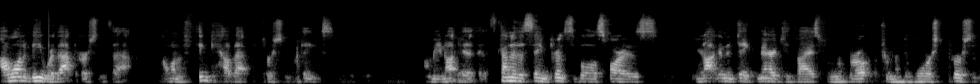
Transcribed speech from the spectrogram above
I want to be where that person's at. I want to think how that person thinks. I mean, yeah. it's kind of the same principle as far as you're not going to take marriage advice from a bro- from a divorced person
